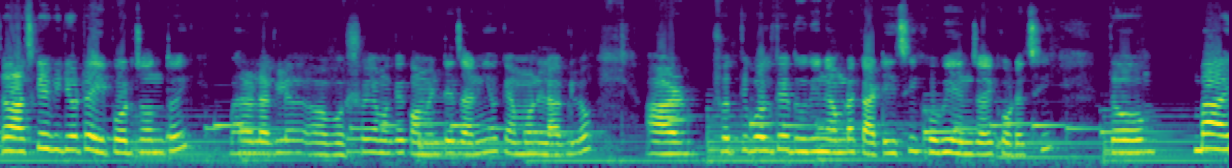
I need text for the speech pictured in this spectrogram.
তো আজকের ভিডিওটা এই পর্যন্তই। ভালো লাগলে অবশ্যই আমাকে কমেন্টে জানিও কেমন লাগল। আর সত্যি বলতে দুদিন আমরা কাটিয়েছি, খুবই এনজয় করেছি। তো বাই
